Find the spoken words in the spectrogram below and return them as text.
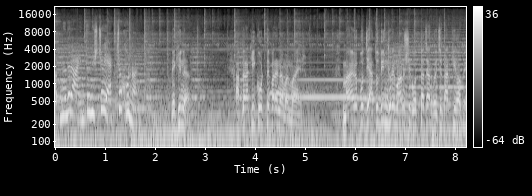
আপনাদের আইন তো নিশ্চয়ই এক চোখও নয়। দেখি না। আপনারা কি করতে পারেন আমার মায়ের? মায়ের ওপর যে এতদিন ধরে মানসিক অত্যাচার হয়েছে তার কি হবে?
